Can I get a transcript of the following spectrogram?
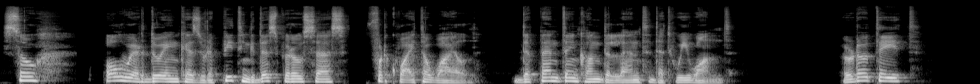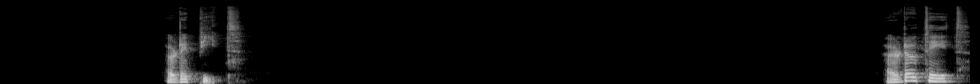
So, all we're doing is repeating this process for quite a while, depending on the length that we want. Rotate, repeat. Rotate,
